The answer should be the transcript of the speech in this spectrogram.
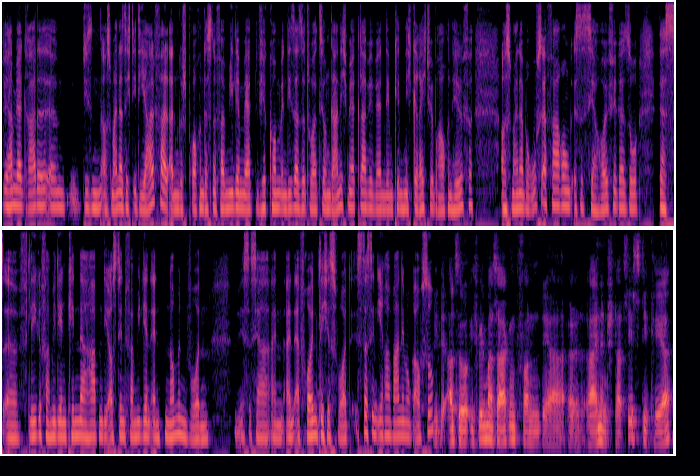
Wir haben ja gerade ähm, diesen aus meiner Sicht Idealfall angesprochen, dass eine Familie merkt, wir kommen in dieser Situation gar nicht mehr klar, wir werden dem Kind nicht gerecht, wir brauchen Hilfe. Aus meiner Berufserfahrung ist es ja häufiger so, dass äh, Pflegefamilien Kinder haben, die aus den Familien entnommen wurden. Es ist ja ein, ein erfreuliches Wort. Ist das in Ihrer Wahrnehmung auch so? Also ich will mal sagen, von der äh, reinen Statistik her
